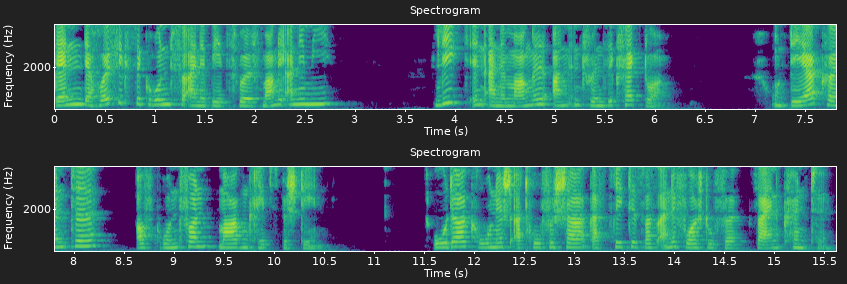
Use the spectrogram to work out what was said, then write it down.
Denn der häufigste Grund für eine B12-Mangelanämie liegt in einem Mangel an Intrinsic Factor. Und der könnte aufgrund von Magenkrebs bestehen. Oder chronisch atrophischer Gastritis, was eine Vorstufe sein könnte.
